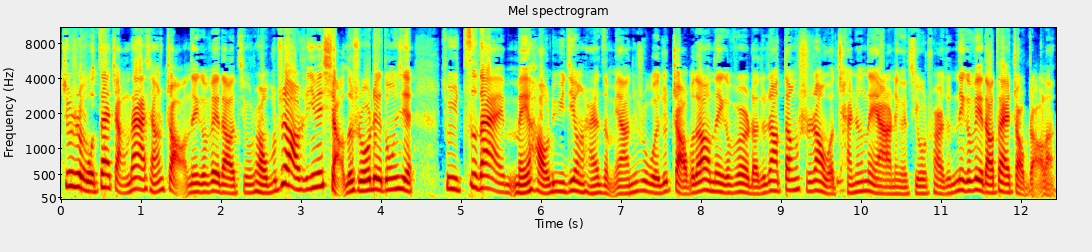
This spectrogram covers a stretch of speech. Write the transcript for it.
就是我在长大想找那个味道鸡肉串，我不知道是因为小的时候这个东西就是自带美好滤镜还是怎么样，就是我就找不到那个味儿的，就让当时让我馋成那样那个鸡肉串，就那个味道再也找不着了。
